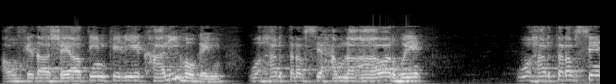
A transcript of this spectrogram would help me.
اور فدا شیاطین کے لیے خالی ہو گئی۔ وہ ہر طرف سے حملہ آور ہوئے۔ وہ ہر طرف سے،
